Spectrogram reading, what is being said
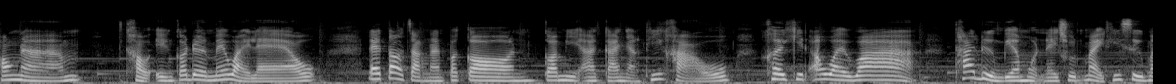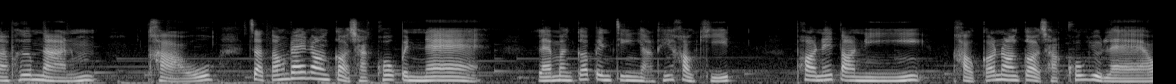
ห้องน้ำเขาเองก็เดินไม่ไหวแล้ว และต่อจากนั้นปกรณ์ก็มีอาการอย่างที่เขา เคยคิดเอาไว้ว่า ถ้าดื่มเบียร์หมดในชุดใหม่ที่ซื้อมาเพิ่มนั้น เขาจะต้องได้นอนกอดชักโครกเป็นแน่ และมันก็เป็นจริงอย่างที่เขาคิด พอในตอนนี้เขาก็นอนกอดชักโครกอยู่แล้ว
